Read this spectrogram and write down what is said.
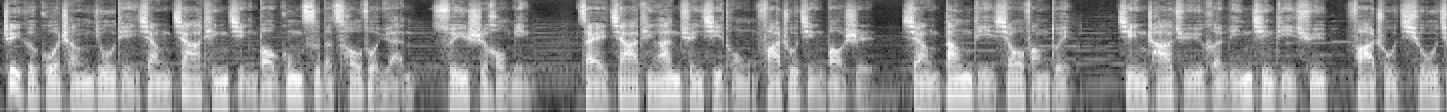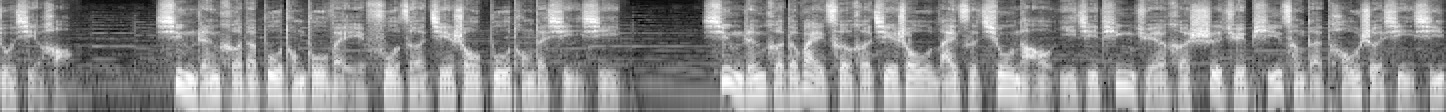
这个过程有点像家庭警报公司的操作员随时候命，在家庭安全系统发出警报时，向当地消防队、警察局和邻近地区发出求救信号。杏仁核的不同部位负责接收不同的信息。杏仁核的外侧和接收来自丘脑以及听觉和视觉皮层的投射信息。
